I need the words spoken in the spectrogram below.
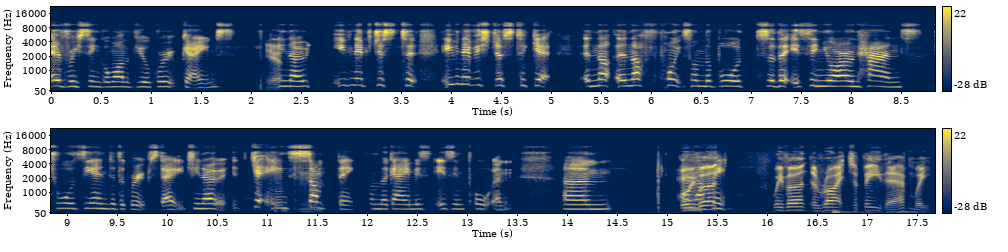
every single one of your group games. Yeah. You know, even if just to even if it's just to get enough enough points on the board so that it's in your own hands towards the end of the group stage. You know, getting mm. something from the game is is important. Um, well, we've, earned, think, we've earned the right to be there, haven't we?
